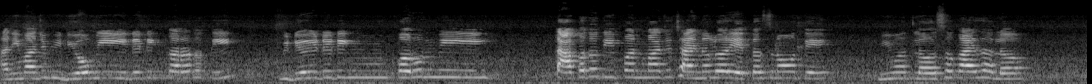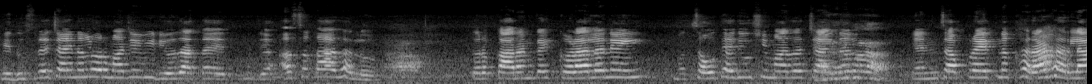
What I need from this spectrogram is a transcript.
आणि माझे व्हिडिओ मी एडिटिंग करत होती. व्हिडिओ एडिटिंग करून मी टाकत होती पण माझ्या चॅनलवर येतच नव्हते. मी म्हटलं असं काय झालं? हे दुसऱ्या चॅनलवर माझे व्हिडिओ जात आहेत. म्हणजे असं का झालं? तर कारण काही कळालं नाही. मग चौथ्या दिवशी माझा चॅनल यांचा प्रयत्न खरा ठरला.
